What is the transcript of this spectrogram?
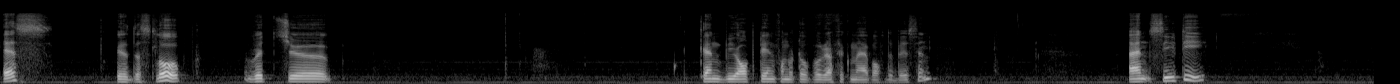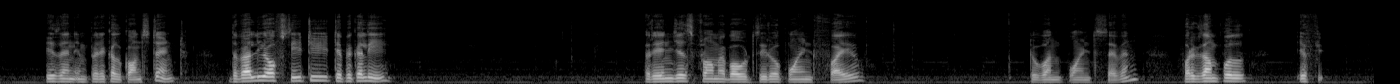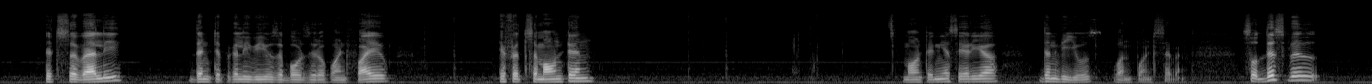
S is the slope which uh, can be obtained from the topographic map of the basin and C t is an empirical constant. The value of C t typically ranges from about 0.5 to 1.7. For example, if it is a valley then typically we use about 0.5. If it is a mountain, mountainous area then we use 1.7. So, this will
